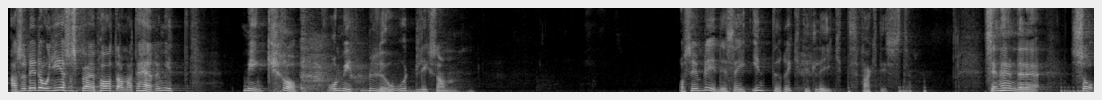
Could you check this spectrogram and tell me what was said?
Alltså det är då Jesus börjar prata om att det här är mitt, min kropp och mitt blod. liksom. Och sen blir det sig inte riktigt likt faktiskt. Sen händer det så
